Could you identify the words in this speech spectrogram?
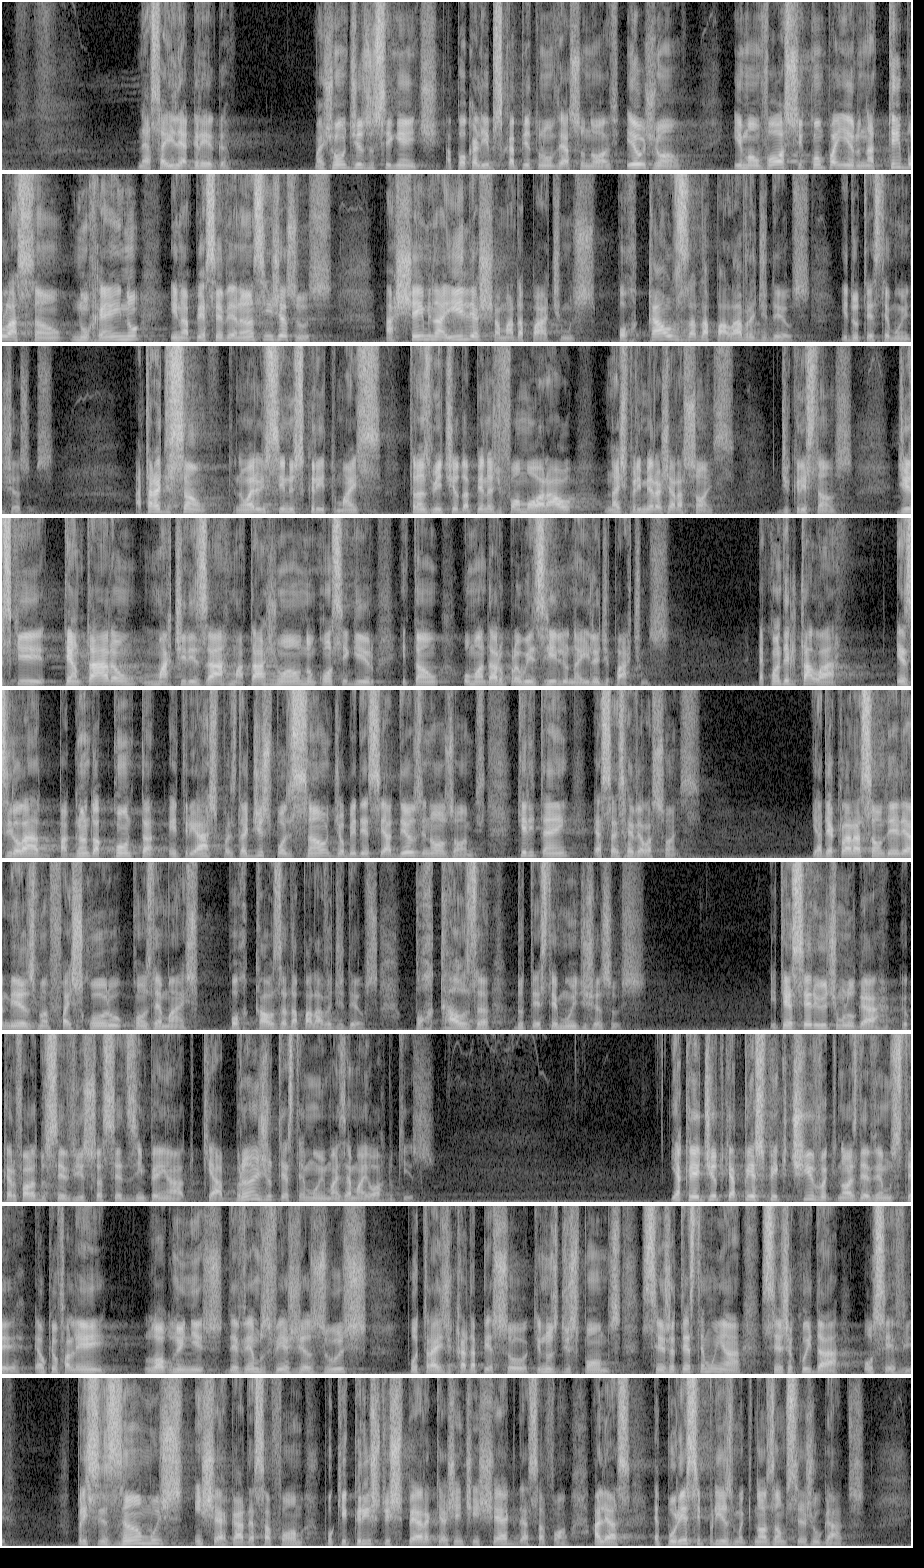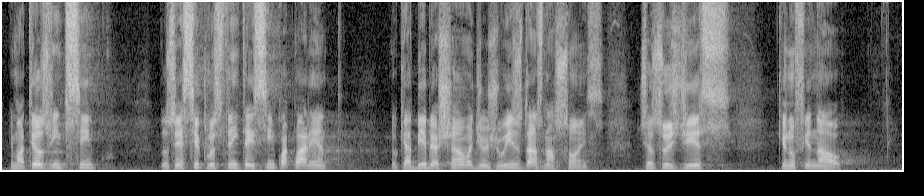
nessa ilha grega. Mas João diz o seguinte, Apocalipse capítulo 1, verso 9, Eu, João, irmão vosso e companheiro na tribulação, no reino e na perseverança em Jesus, achei-me na ilha chamada Patmos, por causa da palavra de Deus, e do testemunho de Jesus. A tradição, que não era o ensino escrito, mas transmitido apenas de forma oral nas primeiras gerações de cristãos, diz que tentaram martirizar, matar João, não conseguiram, então o mandaram para o exílio na ilha de Patmos. É quando ele está lá, exilado, pagando a conta, entre aspas, da disposição de obedecer a Deus e não aos homens, que ele tem essas revelações. E a declaração dele é a mesma, faz coro com os demais, por causa da palavra de Deus, por causa do testemunho de Jesus. E terceiro e último lugar, eu quero falar do serviço a ser desempenhado, que abrange o testemunho, mas é maior do que isso. E acredito que a perspectiva que nós devemos ter, é o que eu falei logo no início, devemos ver Jesus por trás de cada pessoa, que nos dispomos, seja testemunhar, seja cuidar ou servir. Precisamos enxergar dessa forma, porque Cristo espera que a gente enxergue dessa forma. Aliás, é por esse prisma que nós vamos ser julgados. Em Mateus 25, dos versículos 35 a 40, no que a Bíblia chama de o juízo das nações, Jesus diz que no final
